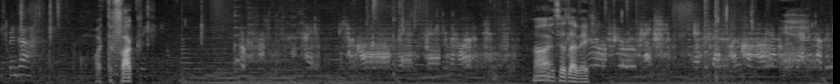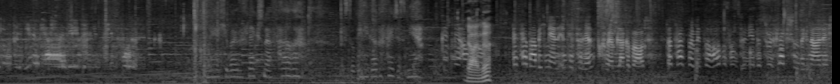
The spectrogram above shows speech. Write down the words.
Ich bin da. What the fuck? Hey, ich habe rausgefunden, welchen Feld diese neue Patent Ah, jetzt ist er weg. für Reflection. Es ist ein vollkommen neuer Code, der eine Verbindung zu jedem Hersteller identifiziert wurde. Je mehr ich über Reflection erfahre, desto weniger gefällt es mir. Geht mir auch Ja, ne? Deshalb habe ich mir einen Interferenz-Scrambler gebaut. Das heißt, bei mir zu Hause funktioniert das Reflection-Signal nicht.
